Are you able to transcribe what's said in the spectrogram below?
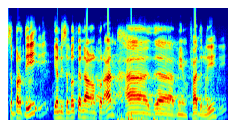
seperti yang disebutkan dalam Al-Qur'an hadza min fadli.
